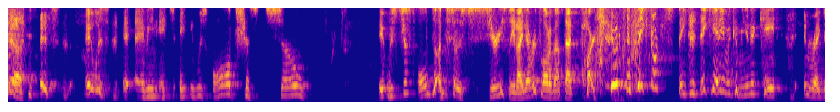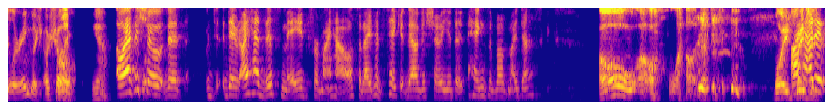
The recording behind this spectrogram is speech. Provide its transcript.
yeah, it's it was. I mean, it's it, it was all just so. It was just all done so seriously, and I never thought about that part too. That they don't, they, they can't even communicate in regular English. Oh, show. Right. Yeah. Oh, I have to show that, D- David. I had this made for my house, and I had to take it down to show you that hangs above my desk. Oh, oh, wow. That's a Lloyd I had it.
